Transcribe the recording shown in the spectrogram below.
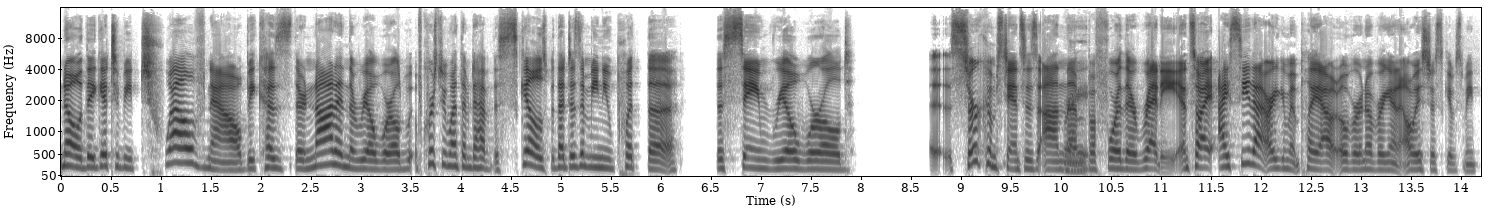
No, they get to be 12 now because they're not in the real world. Of course we want them to have the skills, but that doesn't mean you put the the same real world uh, circumstances on them Right. before they're ready. And so I, I see that argument play out over and over again. It always just gives me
